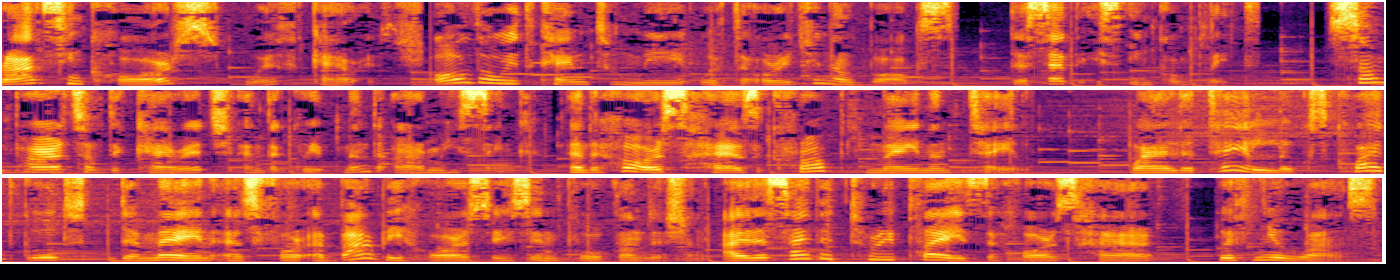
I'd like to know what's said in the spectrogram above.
Prancing Horse with Carriage. Although it came to me with the original box, the set is incomplete. Some parts of the carriage and equipment are missing, and the horse has cropped mane and tail. While the tail looks quite good, the mane, as for a Barbie horse, is in poor condition. I decided to replace the horse hair with new ones.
